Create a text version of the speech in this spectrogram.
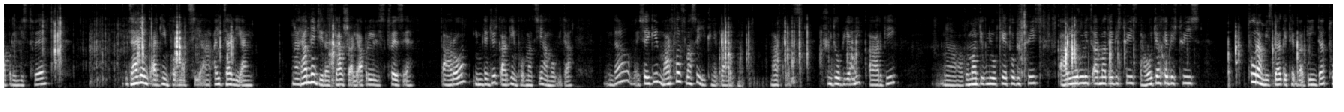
აპრილის თვე. ძალიან კარგი ინფორმაცია, აი ძალიან. რამდენჯერაც გავშალე აპრილის თვეზე ტარო, იმდენჯერ კარგი ინფორმაცია ამოვიდა. და ესე იგი მართლაც მასე იქნება. მართლაც შვიდობიანი, კარგი რომანტიკული ურთიერთობისთვის, კარიერული წარმატებისთვის, დაოჯახებისთვის თუ რამის გაკეთება გინდა, თუ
